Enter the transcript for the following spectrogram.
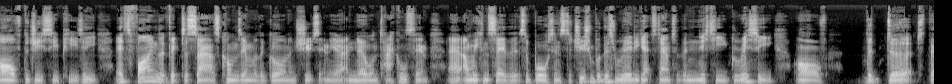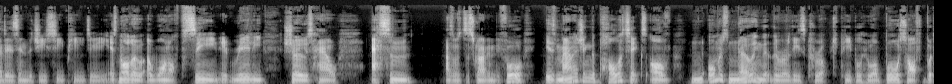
of the GCPD. It's fine that Victor Zsasz comes in with a gun and shoots it in the air and no one tackles him, uh, and we can say that it's a bought institution, but this really gets down to the nitty gritty of the dirt that is in the GCPD. It's not a, a one off scene. It really shows how Essen, as I was describing before, is managing the politics of almost knowing that there are these corrupt people who are bought off but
